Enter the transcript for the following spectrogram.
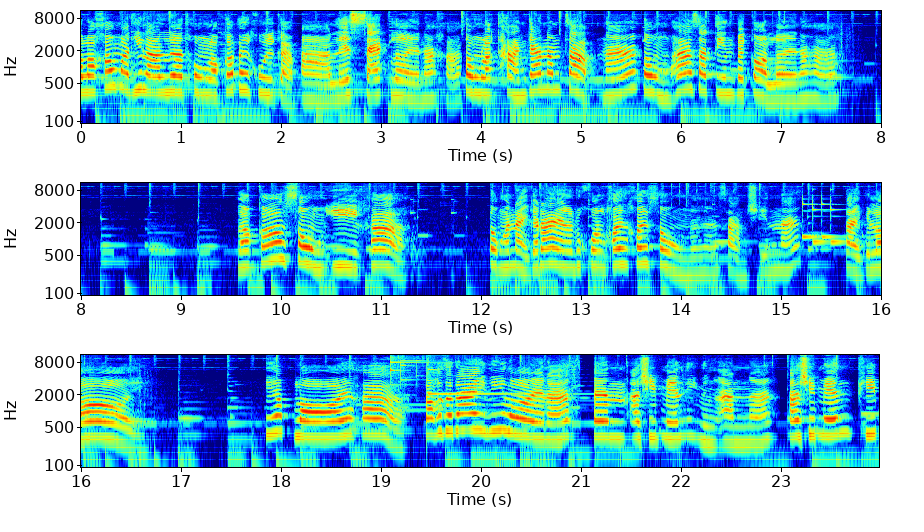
พอเราเข้ามาที่ร้านเรือธงเราก็ไปคุยกับอ่าเลสแซกเลยนะคะส่งหลักฐานการนำจับนะ ส่งผ้าสตินไปก่อนเลยนะคะ แล้วก็ส่งอีกค่ะ ส่งอันไหนก็ได้นะทุกคนค่อยๆส่งนะคะสามชิ้นนะ ใส่ไปเลย เรียบร้อยค่ะ เราก็จะได้นี่เลยนะ เป็น achievement อีกหนึ่งอันนะ achievement พิบ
